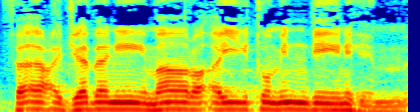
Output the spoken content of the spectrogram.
فأعجبني ما رأيت من دينهم.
